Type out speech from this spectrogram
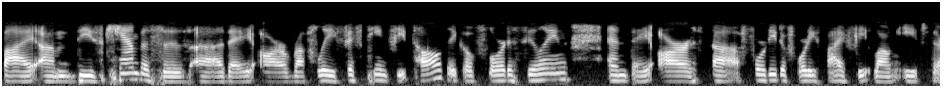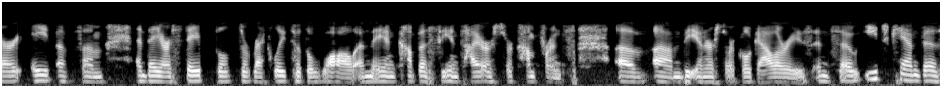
by um, these canvases. Uh, they are roughly 15 feet tall. They go floor to ceiling, and they are uh, 40 to 45 feet long each. There are eight of them, and they are stapled directly to the wall, and they encompass the entire circumference of um, the inner circle galleries. And so each canvas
